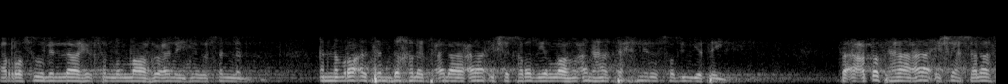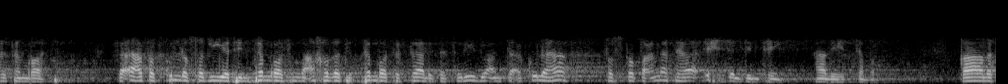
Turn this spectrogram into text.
عن رسول الله صلى الله عليه وسلم أن امرأة دخلت على عائشة رضي الله عنها تحمل صبيتين فأعطتها عائشة ثلاثة تمرات فأعطت كل صبية تمرة ثم أخذت التمرة الثالثة تريد أن تأكلها فاستطعمتها إحدى البنتين هذه التمرة. قالت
